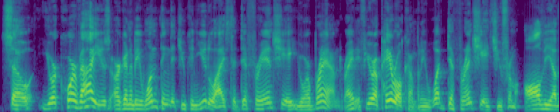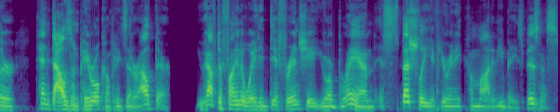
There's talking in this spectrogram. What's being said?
So your core values are going to be one thing that you can utilize to differentiate your brand, right? If you're a payroll company, what differentiates you from all the other 10,000 payroll companies that are out there? You have to find a way to differentiate your brand, especially if you're in a commodity based business.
